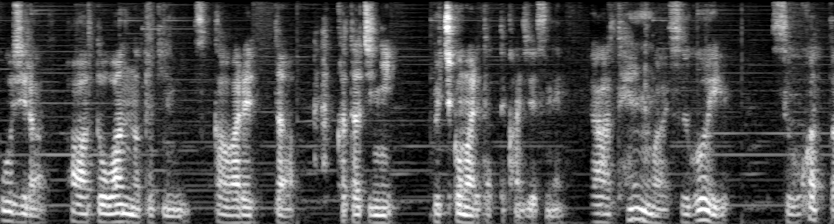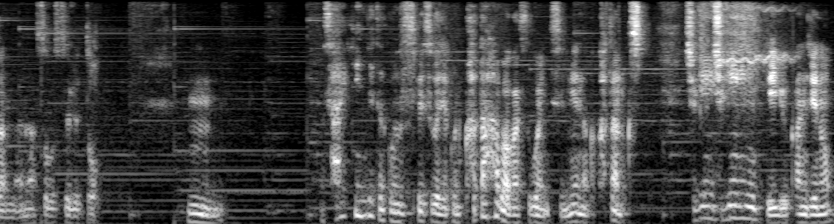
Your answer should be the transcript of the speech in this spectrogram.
ゴジラパート1の時に使われた形に打ち込まれたって感じですね。いやー、10はすごい、すごかったんだな、そうすると。うん。最近出たこのスペースゴジラ、この肩幅がすごいんですよね。なんか肩のシャキンシャキンっていう感じの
